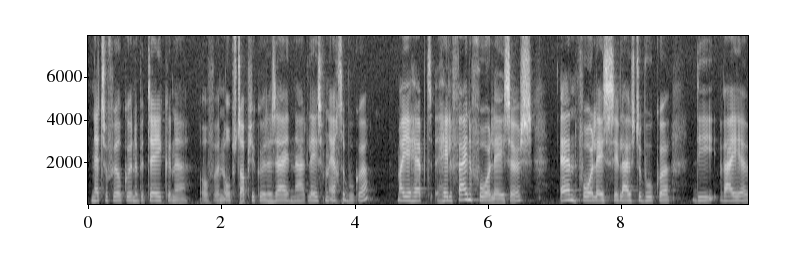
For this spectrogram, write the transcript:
net zoveel kunnen betekenen of een opstapje kunnen zijn naar het lezen van echte boeken. Maar je hebt hele fijne voorlezers en voorlezers in luisterboeken die, waar je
